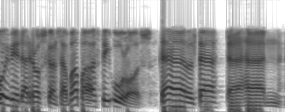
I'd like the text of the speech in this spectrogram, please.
voi viedä roskansa vapaasti ulos. Täältä tähän.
